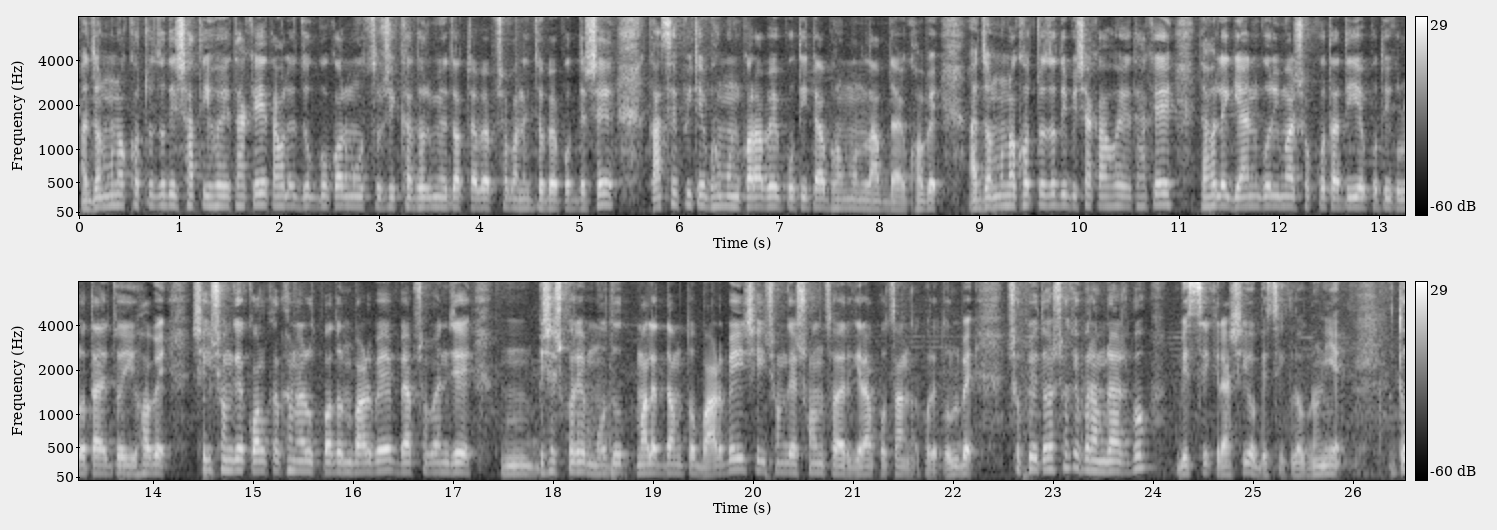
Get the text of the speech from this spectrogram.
আর জন্ম নক্ষত্র যদি সাথী হয়ে থাকে, তাহলে যোগ্য কর্ম উচ্চশিক্ষা ধর্মীয় যাত্রা, ব্যবসা, বাণিজ্য, ব্যাপক দেশে কাছে পিঠে ভ্রমণ করাবে, প্রতিটা ভ্রমণ লাভদায়ক হবে। আর জন্ম নক্ষত্র যদি বিশাখা হয়ে থাকে, তাহলে জ্ঞান গরিমার সক্ষতা দিয়ে প্রতিকূলতায় জয়ী হবে। সেই সঙ্গে কলকারখানার উৎপাদন বাড়বে, ব্যবসা বাণিজ্যে বিশেষ করে মজুত মালের দাম তো বাড়বেই, সেই সঙ্গে সঞ্চয়ের গেরাপও চাঙ্গা করে তুলবে। সুপ্রিয় দর্শক, এবার আমরা আসব বৃশ্চিক রাশি ও বৃশ্চিক লগ্ন নিয়ে। তো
